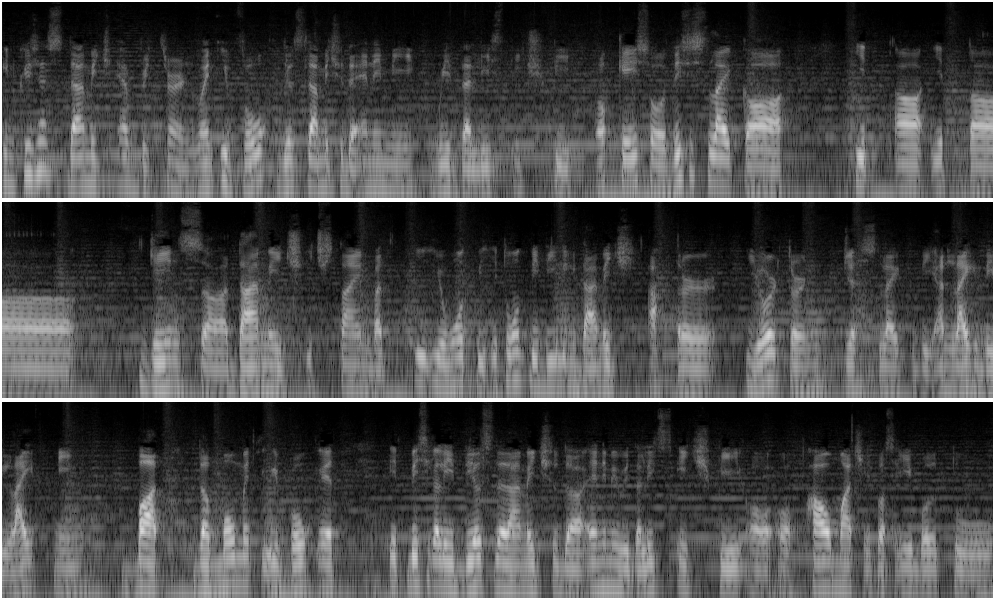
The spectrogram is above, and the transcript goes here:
Increases damage every turn. When evoked, deals damage to the enemy with the least HP. Okay, so this is like uh, it uh, it uh, gains uh, damage each time, but you won't be it won't be dealing damage after your turn, just like the unlike the lightning. But the moment you evoke it, it basically deals the damage to the enemy with the least HP or of how much it was able to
